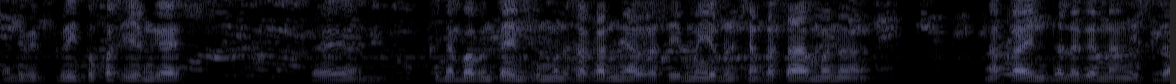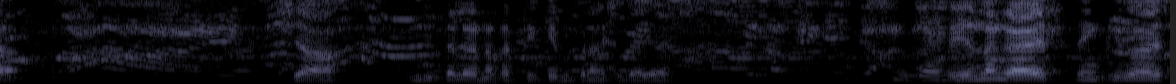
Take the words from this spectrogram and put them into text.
Nalipiprito kasi yan guys. Kaya yan. Pinababantayan ko muna sa kanya kasi mayroon siyang kasama na nakain talaga ng isda. Siya, hindi talaga nakatikim pa ng isda yan. Yun lang guys. Thank you guys.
